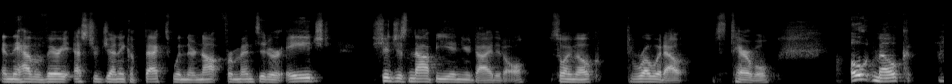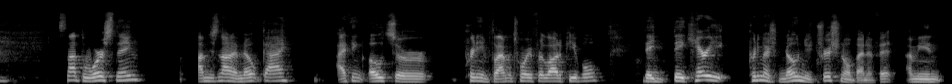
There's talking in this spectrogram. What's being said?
and they have a very estrogenic effect when they're not fermented or aged, should just not be in your diet at all. Soy milk, throw it out. It's terrible. Oat milk, it's not the worst thing. I'm just not an oat guy. I think oats are pretty inflammatory for a lot of people. They they carry pretty much no nutritional benefit. I mean,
